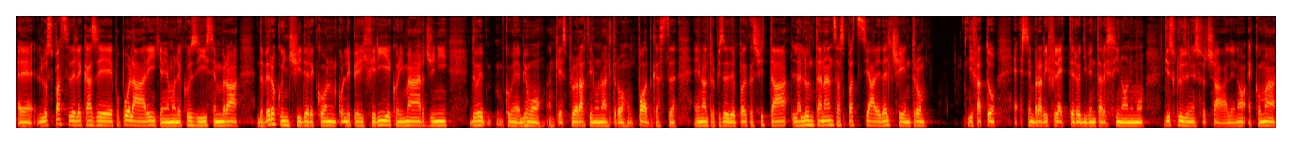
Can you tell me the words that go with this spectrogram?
eh, lo spazio delle case popolari, chiamiamole così, sembra davvero coincidere con, con, le periferie, con i margini, dove, come abbiamo anche esplorato in un altro podcast e in un altro episodio del podcast città, la lontananza spaziale dal centro di fatto eh, sembra riflettere o diventare sinonimo di esclusione sociale, no? Ecco, ma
